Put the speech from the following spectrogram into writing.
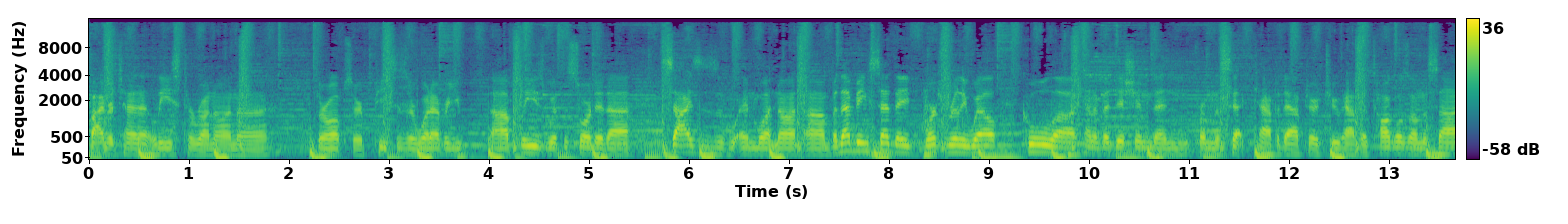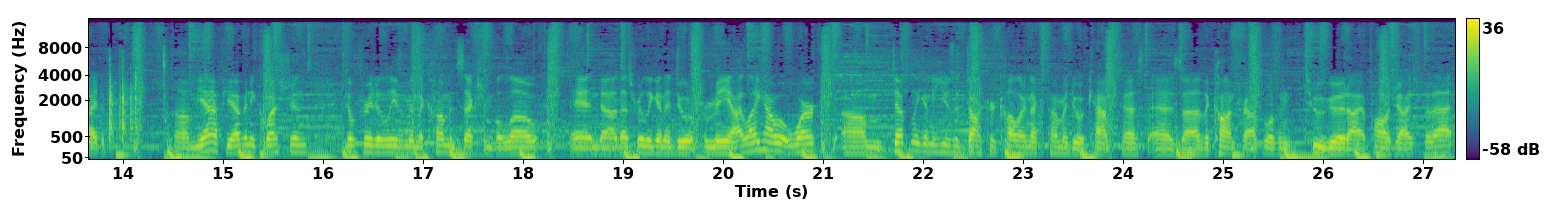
5 or 10 at least to run on uh, throw-ups or pieces or whatever you uh, please with assorted uh, sizes and whatnot. Um, but that being said, they worked really well. Cool uh, kind of addition then from the set cap adapter to have the toggles on the side. Um, yeah, if you have any questions, feel free to leave them in the comment section below, and uh, that's really going to do it for me. I like how it worked. Um, definitely going to use a darker color next time I do a cap test, as uh, the contrast wasn't too good. I apologize for that.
